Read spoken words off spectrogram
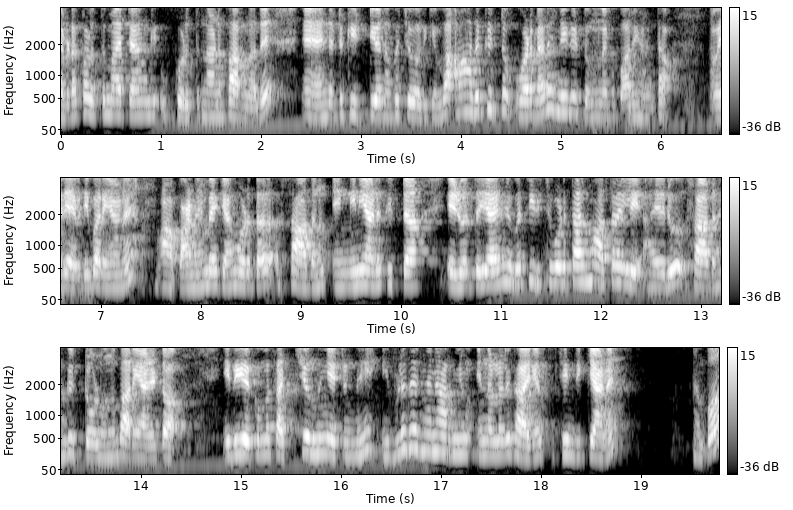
എവിടെ കൊളുത്ത് മാറ്റാൻ കൊടുത്തു കൊടുത്തെന്നാണ് പറഞ്ഞത്. എന്നിട്ട് കിട്ടിയോ എന്നൊക്കെ ചോദിക്കുമ്പോൾ ആ അത് കിട്ടും. ഉടനെ തന്നെ കിട്ടും എന്നൊക്കെ പറയാം കേട്ടോ അവർ എവിടെ പറയാണ് ആ പണയം വയ്ക്കാൻ കൊടുത്ത സാധനം എങ്ങനെയാണ് കിട്ടുക? എഴുപത്തയ്യായിരം രൂപ തിരിച്ചു കൊടുത്താൽ മാത്രമല്ലേ ആ ഒരു സാധനം കിട്ടുള്ളൂ എന്ന് പറയാണ് കേട്ടോ ഇത് കേൾക്കുമ്പോൾ സച്ചി ഒന്നും കേട്ടിട്ടുണ്ട് ഇവളിതെങ്ങനെ അറിഞ്ഞു എന്നുള്ളൊരു കാര്യം ചിന്തിക്കുകയാണ് അപ്പോൾ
